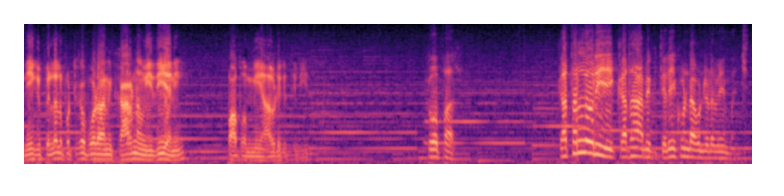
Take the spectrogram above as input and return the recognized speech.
నీకు పిల్లలు పుట్టకపోవడానికి కారణం ఇది అని పాపం మీ ఆవిడకి తెలియదు. గోపాల్ గతంలోని ఈ కథ ఆమెకు తెలియకుండా ఉండడమే మంచిది.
